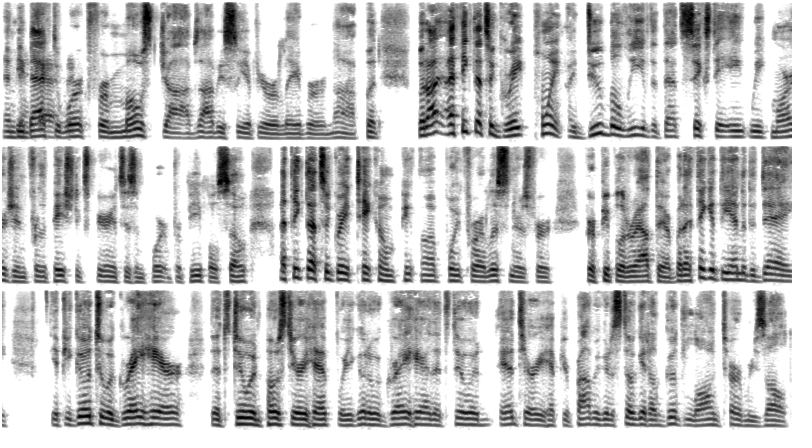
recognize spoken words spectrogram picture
and be back to work for most jobs. Obviously, if you're a laborer or not, but but I, I think that's a great point. I do believe that that six to eight week margin for the patient experience is important for people. So I think that's a great take home uh, point for our listeners for for people that are out there. But I think at the end of the day if you go to a gray hair that's doing posterior hip or you go to a gray hair that's doing anterior hip you're probably going to still get a good long-term result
